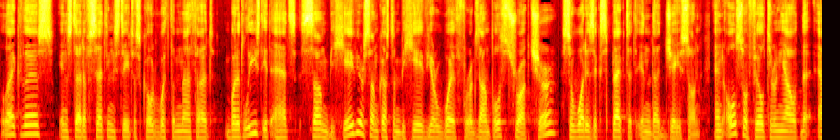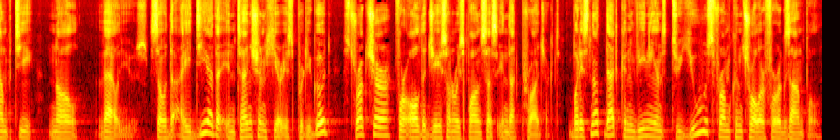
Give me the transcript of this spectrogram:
like this instead of setting status code with the method but at least it adds some behavior some custom behavior with for example structure. So what is expected in that json and also filtering out the empty null values. So the idea the intention here is pretty good structure for all the json responses in that project. But it's not that convenient to use from controller for example.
